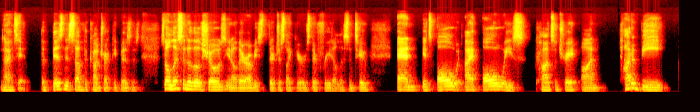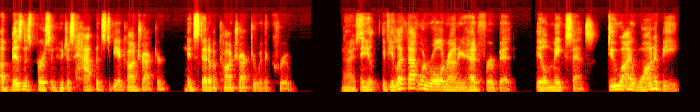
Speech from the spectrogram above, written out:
That's Nice. it. The business of the contracting business. So listen to those shows. You know, they're obviously they're just like yours. They're free to listen to. And it's all I always concentrate on how to be a business person who just happens to be a contractor hmm. instead of a contractor with a crew. Nice. And you, if you let that one roll around in your head for a bit, it'll make sense. Do I want to be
